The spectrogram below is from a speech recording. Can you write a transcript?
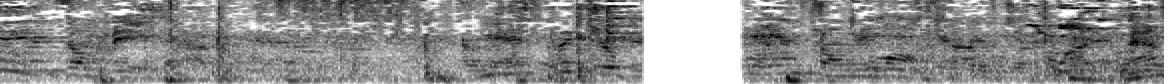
hands on me. You just put your hands on me. Come on, man.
